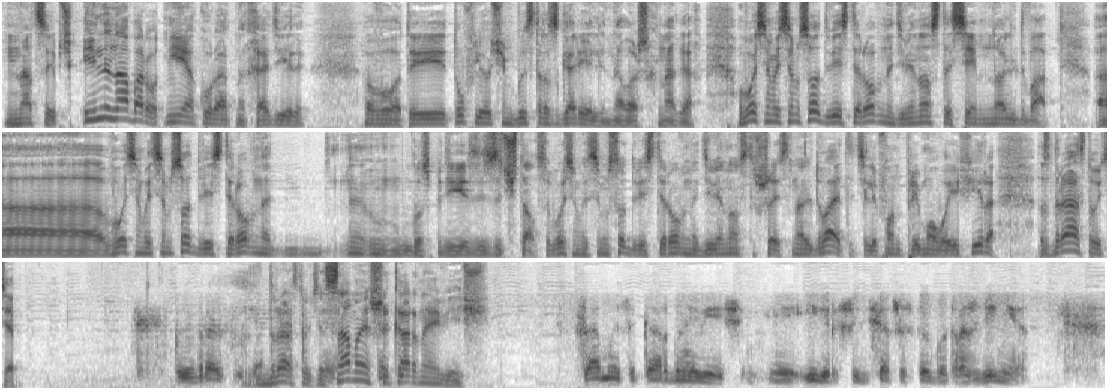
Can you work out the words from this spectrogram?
на цыпочках. Или наоборот, неаккуратно ходили. Вот. И туфли очень быстро сгорели на ваших ногах. 8 800 200 ровно 9702. 8 800 200 ровно... Господи, я здесь зачитался. 8 800 200 ровно 9602. Это телефон прямого эфира. Здравствуйте. Здравствуйте. Здравствуйте. Самая шикарная вещь. Самая шикарная вещь. Игорь, 66-й год рождения.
